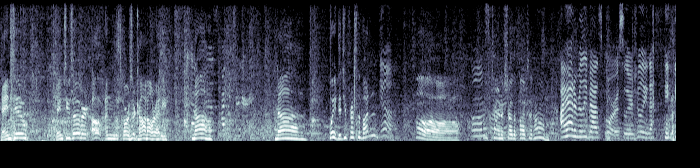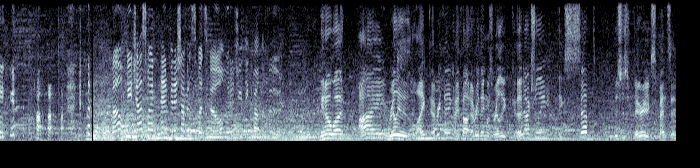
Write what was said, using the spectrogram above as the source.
Game two. Game two's over. Oh, and the scores are gone already. No. Just happy trigger. Nah. Wait, did you press the button? Yeah. Oh. Oh, I'm I was trying to show the folks at home. I had a really bad score, so there's really nothing. well, we just went and finished up in Splitsville. What did you think about the food? You know what? I really liked everything. I thought everything was really good, actually, except it was just very expensive.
